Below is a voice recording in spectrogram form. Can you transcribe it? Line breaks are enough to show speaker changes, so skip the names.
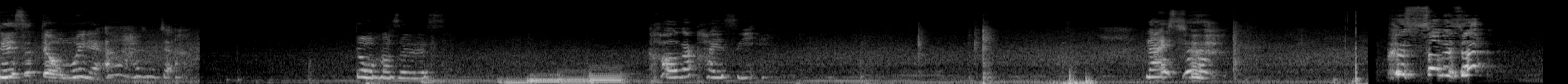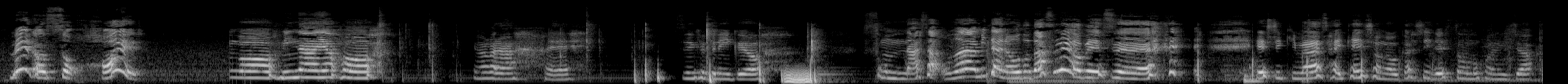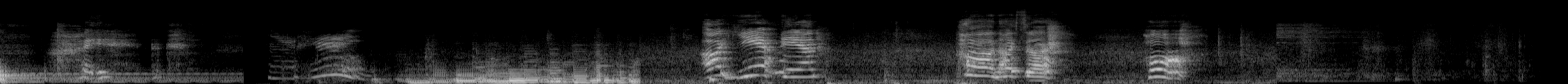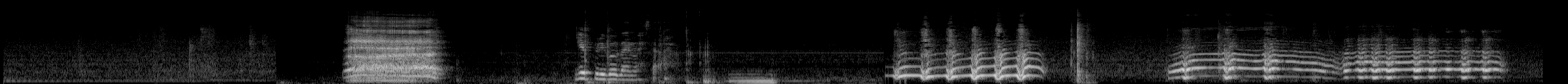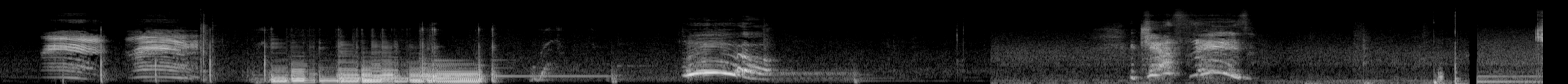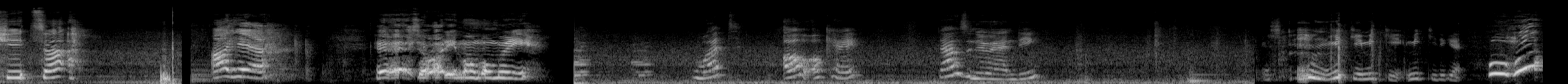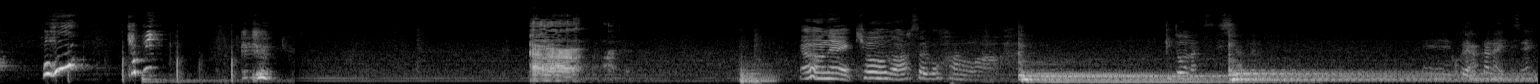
ベースって重いね。ああ始まっちゃう。どうも半袖です。顔がかゆすぎ。ナイス。くっそむず目がそうはい。もうみんなヤッホー今からえー、新曲に行くよ。そんなさ、おならみたいな音出すなよ、ベース。よし、行きます。はい、テンションがおかしいです。どうも、こんにちは。はい。あ、yeah, man! はあ、ナイスはあ。ゲップでございました。キャッシーズきたあ、いやえー、勝利ももう無理 What? Oh, okay. That was a new ending. よしミッキー、ミッキー、ミッキーできない。ほほほほキャピあのね、今日の朝ごはんは、ドーナツでした。えー、これ開かないですね。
